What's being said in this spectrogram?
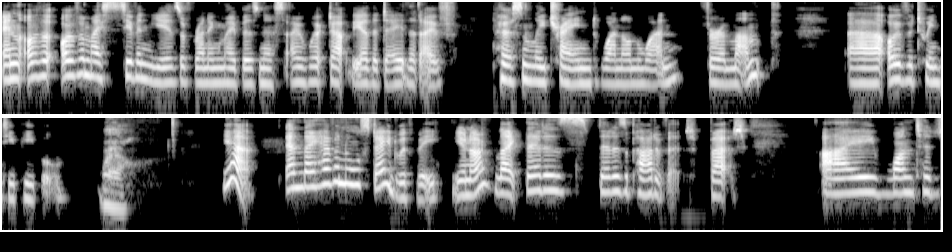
and over over my seven years of running my business, I worked out the other day that I've personally trained one on one for a month, uh, over twenty people. Wow. Yeah, and they haven't all stayed with me. You know, like that is that is a part of it. But I wanted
